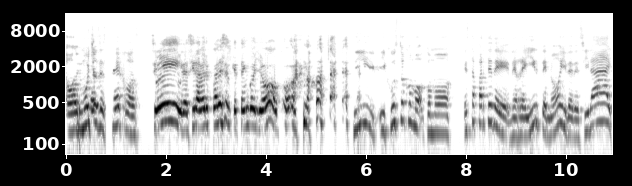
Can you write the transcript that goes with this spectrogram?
o en muchos espejos. Sí, decir, a ver, ¿cuál es el que tengo yo? Sí, y justo como, como esta parte de, reírte, ¿no? Y de decir, ay,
